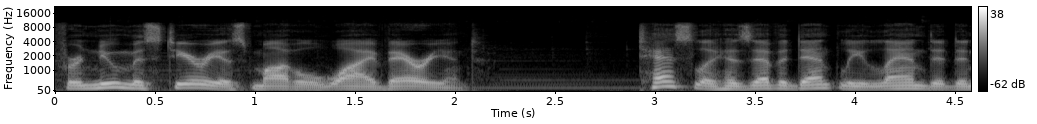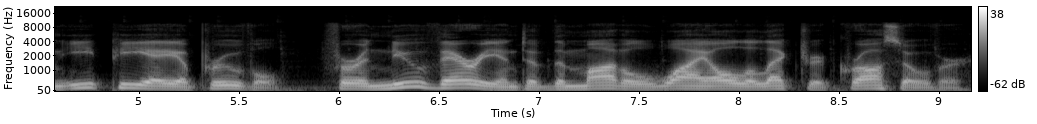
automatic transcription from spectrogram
for new mysterious Model Y variant. Tesla has evidently landed an EPA approval for a new variant of the Model Y all-electric crossover.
